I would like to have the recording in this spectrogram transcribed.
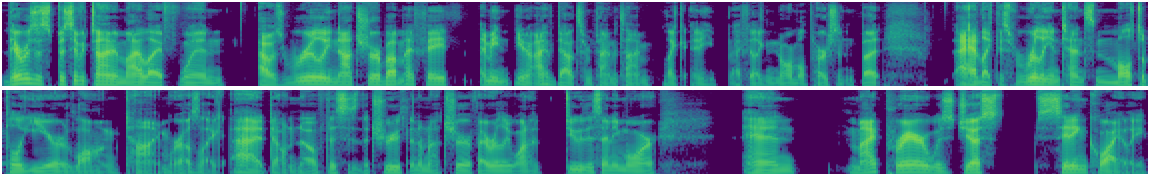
there was a specific time in my life when i was really not sure about my faith i mean you know i have doubts from time to time like any i feel like normal person but I had like this really intense multiple year long time where I was like, I don't know if this is the truth and I'm not sure if I really want to do this anymore. And my prayer was just sitting quietly.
